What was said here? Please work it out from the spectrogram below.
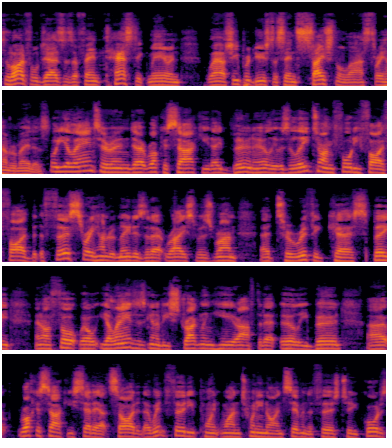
Delightful Jazz is a fantastic mare, and wow, she produced a sensational last 300 metres. Well, Yolanta and uh, Rockasaki, they burn early. It was a lead time 45.5, but the first 300 metres of that race was run at terrific uh, speed. And I thought, well, Yolanta's going to be struggling here after that early burn. Uh, sat outside it. They went 30.1, 29.7 the first two quarters.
